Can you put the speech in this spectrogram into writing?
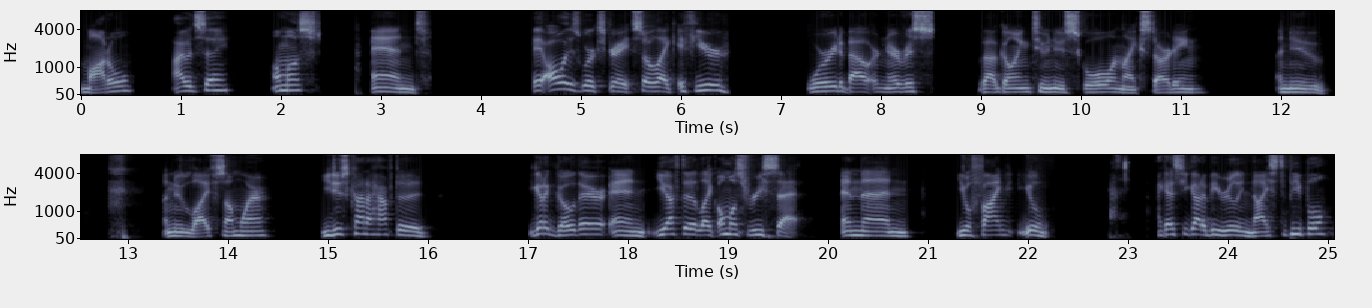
model, I would say, almost. And it always works great. So, like, if you're worried about or nervous about going to a new school and like starting a new a new life somewhere, you just kind of have to you got to go there and you have to like almost reset and then you'll find you'll i guess you got to be really nice to people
